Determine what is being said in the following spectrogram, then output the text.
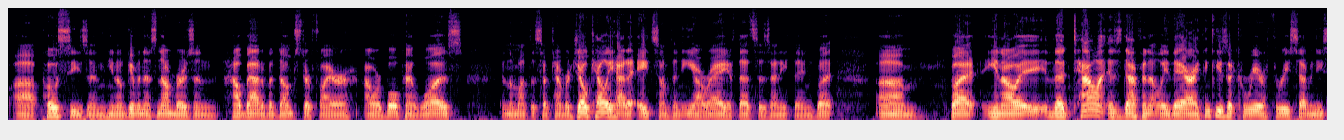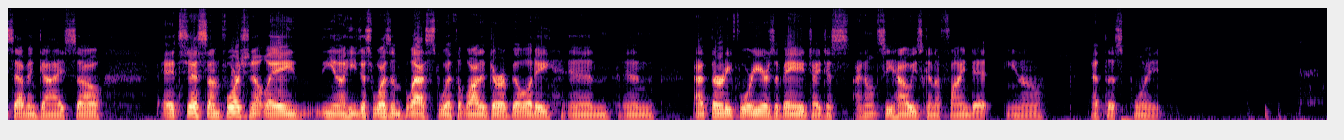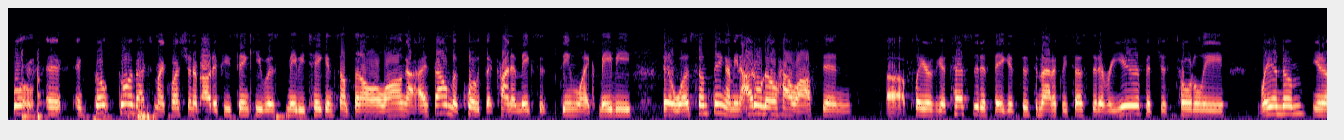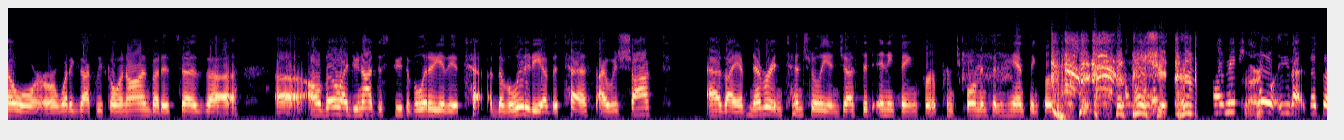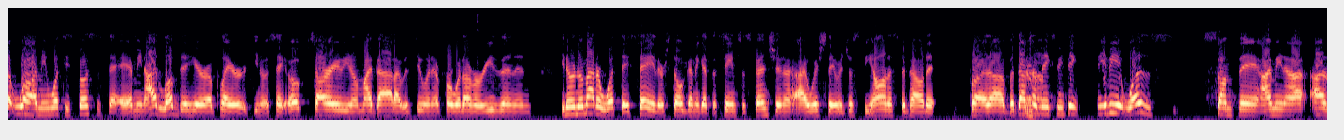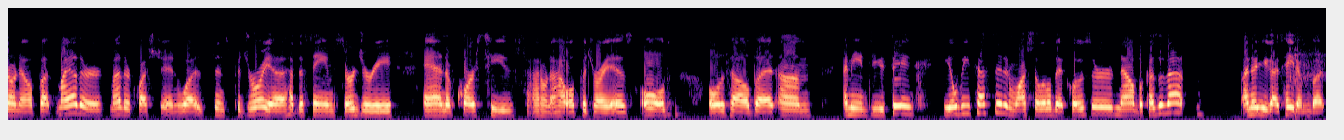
uh, postseason. You know, given his numbers and how bad of a dumpster fire our bullpen was in the month of September. Joe Kelly had an eight something ERA, if that says anything, but. Um, but you know the talent is definitely there. I think he's a career 377 guy, so it's just unfortunately, you know, he just wasn't blessed with a lot of durability and and at 34 years of age, I just I don't see how he's going to find it, you know, at this point. Well, go, going back to my question about if you think he was maybe taking something all along, I, I found the quote that kind of makes it seem like maybe there was something. I mean, I don't know how often uh, players get tested, if they get systematically tested every year, if it's just totally random, you know, or, or what exactly is going on. But it says, uh, uh, although I do not dispute the validity of the, te- the validity of the test, I was shocked as I have never intentionally ingested anything for performance enhancing purposes. Bullshit. I mean, sorry. well, that, that's a, well. I mean, what's he supposed to say? I mean, I'd love to hear a player, you know, say, "Oh, sorry, you know, my bad. I was doing it for whatever reason." And you know, no matter what they say, they're still going to get the same suspension. I, I, wish they would just be honest about it. But uh, but that's yeah. what makes me think maybe it was something. I mean, I, I don't know. But my other my other question was since Pedroia had the same surgery and of course he's I don't know how old Pedroia is, old, old as hell. But um, I mean, do you think he'll be tested and watched a little bit closer now because of that? I know you guys hate him, but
